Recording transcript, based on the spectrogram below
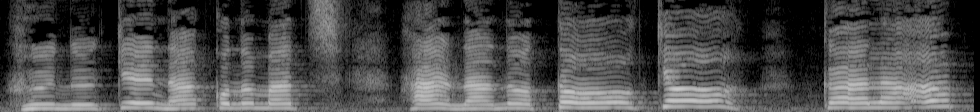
ふぬけなこの街、花の東京、空っ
